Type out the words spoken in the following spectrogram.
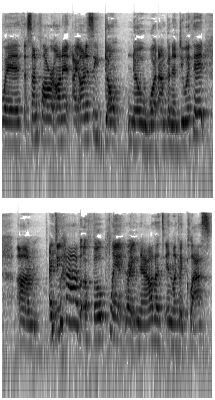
with a sunflower on it. I honestly don't know what I'm gonna do with it. Um, I do have a faux plant right now that's in like a glass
